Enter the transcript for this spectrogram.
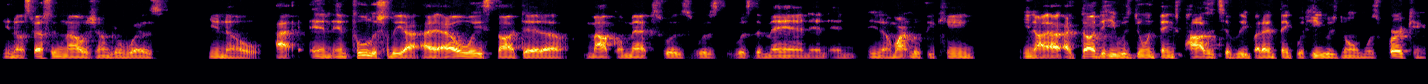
you know, especially when I was younger, was, you know, I and, and foolishly, I, I always thought that uh, Malcolm X was was was the man, and and you know Martin Luther King, you know, I, I thought that he was doing things positively, but I didn't think what he was doing was working.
